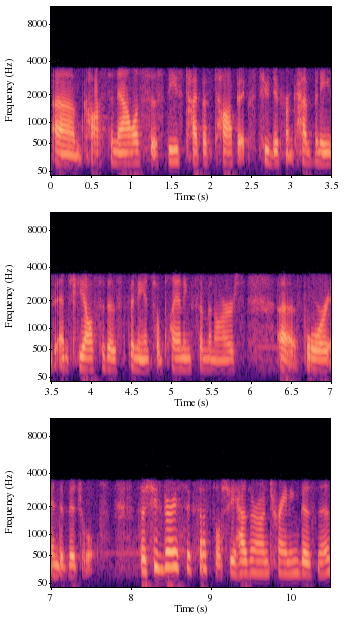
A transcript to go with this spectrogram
um, cost analysis, these type of topics to different companies, and she also does financial planning seminars uh, for individuals. So she's very successful. She has her own training business,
